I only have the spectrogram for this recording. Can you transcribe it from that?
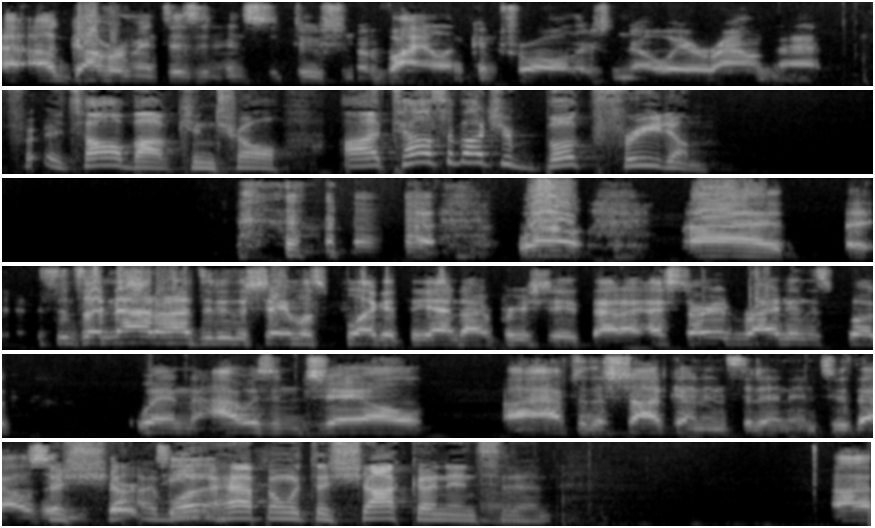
a, a government is an institution of violent control, there's no way around that. It's all about control. Uh, tell us about your book, Freedom. well, uh, uh, since I now don't have to do the shameless plug at the end, I appreciate that. I, I started writing this book when I was in jail uh, after the shotgun incident in The 2013. shot, what happened with the shotgun incident? I,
